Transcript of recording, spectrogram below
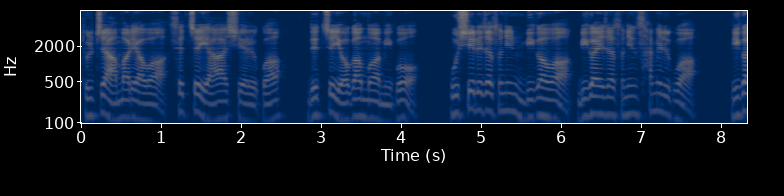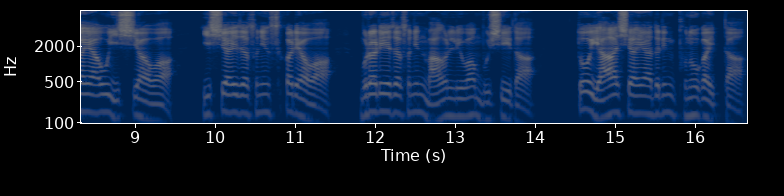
둘째 아마리아와 셋째 야하시엘과 넷째 여가무함이고 우시엘의 자손인 미가와 미가의 자손인 사밀과 미가의 아우 이시야와 이시야의 자손인 스가랴와 무라리의 자손인 마흘리와 무시이다. 또 야하시아의 아들인 분호가 있다.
